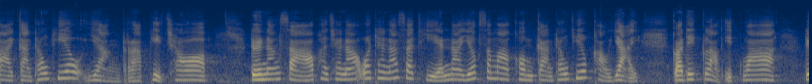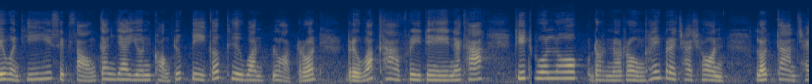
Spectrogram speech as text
บายการท่องเที่ยวอย่างรับผิดชอบ โดยนางสาวพันชนะวัฒนเสถียรนายกสมาคมการท่องเที่ยวเขาใหญ่ ก็ได้กล่าวอีกว่า ด้วยวันที่ 22 กันยายนของทุกปีก็คือวันปลอดรถ หรือว่าคาฟรีเดย์นะคะ ที่ทั่วโลกรณรงค์ให้ประชาชน ลดการใช้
